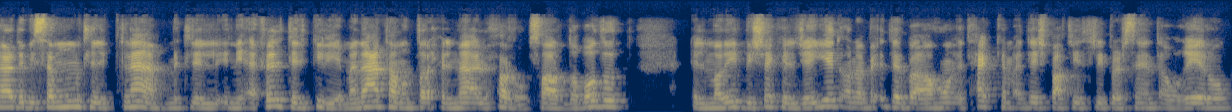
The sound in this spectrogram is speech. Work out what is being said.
هذا بيسموه مثل ال clamp مثل إني قفلت الكلية منعتها من طرح الماء الحر وصار ضبطت المريض بشكل جيد وأنا بقدر بقى هون أتحكم قديش بعطيه 3% أو غيره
